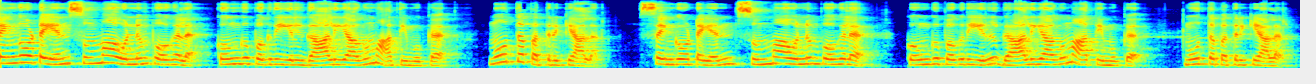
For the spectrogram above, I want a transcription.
செங்கோட்டையன் சும்மா ஒன்றும் போகல. கொங்கு பகுதியில் காலியாகும் அதிமுக. மூத்த பத்திரிகையாளர். செங்கோட்டையன் சும்மா ஒன்றும் போகல. கொங்கு பகுதியில் காலியாகும் அதிமுக. மூத்த பத்திரிகையாளர்.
